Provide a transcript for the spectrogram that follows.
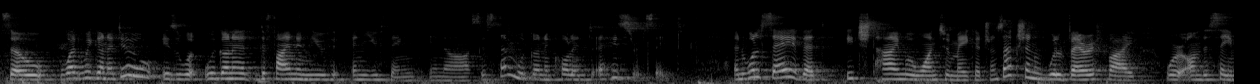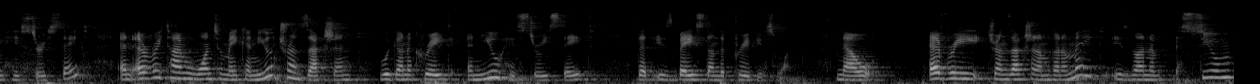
So what we're gonna do is we're gonna define a new a new thing in our system. We're gonna call it a history state, and we'll say that each time we want to make a transaction, we'll verify we're on the same history state, and every time we want to make a new transaction, we're gonna create a new history state that is based on the previous one. Now, every transaction I'm gonna make is gonna assume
